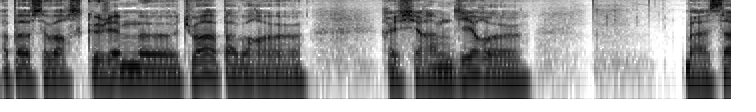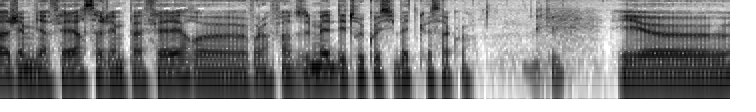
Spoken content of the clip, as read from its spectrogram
à pas savoir ce que j'aime, euh, tu vois, à pas avoir euh, réussir à me dire, euh, bah ça j'aime bien faire, ça j'aime pas faire, euh, voilà, enfin de mettre des trucs aussi bêtes que ça quoi. Et euh,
